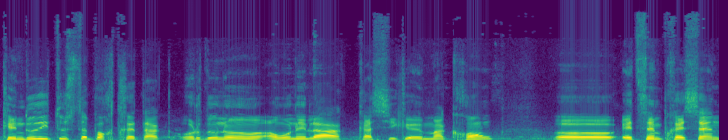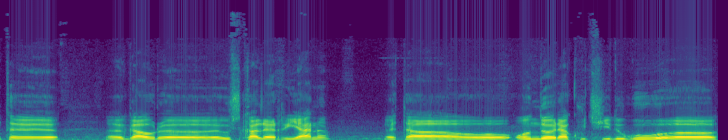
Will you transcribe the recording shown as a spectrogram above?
kendu dituzte portretak, orduan ahonela, kasik Macron, uh, etzen present, uh, Eh, gaur uh, Euskal Herrian, eta ondo erakutsi dugu uh,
